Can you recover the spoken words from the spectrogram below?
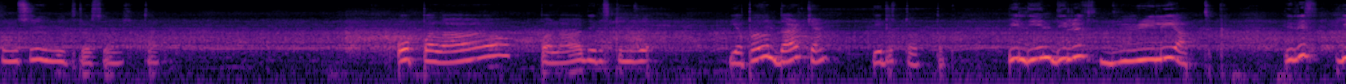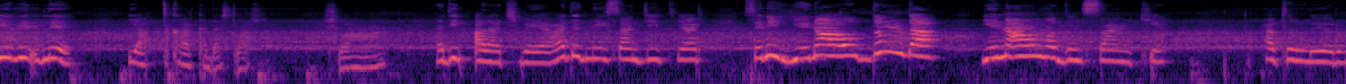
Sonsuz nitro sonuçta. Hoppala hoppala driftimizi yapalım derken drift attık. Bildiğin drift birli yaptık. Drift birli yaptık arkadaşlar. Şu an. Hadi araç be. Hadi Nisan GTR. Seni yeni aldım da yeni almadım sanki. Hatırlıyorum.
